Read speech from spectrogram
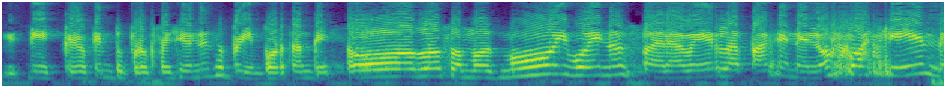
que creo que en tu profesión es súper importante. Todos somos muy buenos para ver la paja en el ojo haciendo.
